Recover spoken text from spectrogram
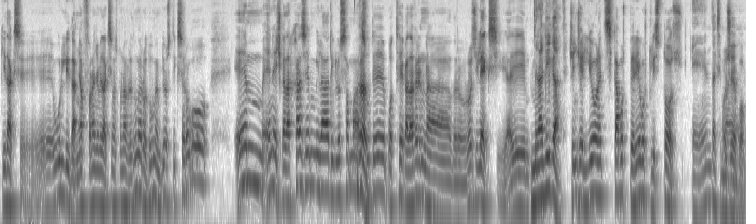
κοίταξε, ε, ούλοι καμιά φορά και μεταξύ μας που να βρεθούμε, ρωτούμε ποιος, τι ξέρω εγώ, εμ, εν έχει καταρχάς, εμ μιλά τη γλώσσα μας, Μπράβο. ούτε ποτέ κατάφερε να αρθρώσει λέξη. Δηλαδή, Μιλά αγγλικά. και είναι και λίγο έτσι κάπως περίεργος κλειστός Ε, εντάξει. ο μα- Σέποκ.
